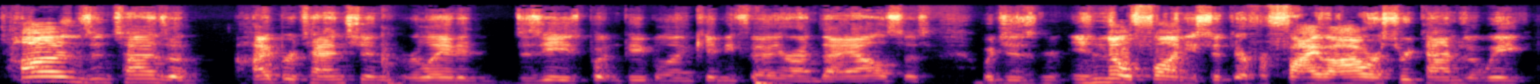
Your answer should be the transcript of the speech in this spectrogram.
tons and tons of hypertension related disease putting people in kidney failure on dialysis, which is no fun. You sit there for five hours, three times a week,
